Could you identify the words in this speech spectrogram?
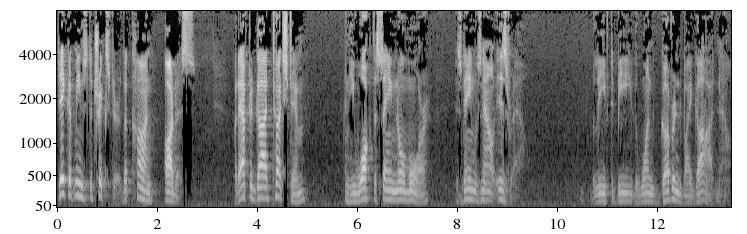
Jacob means the trickster, the con artist. But after God touched him, and he walked the same no more. His name was now Israel, believed to be the one governed by God now.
